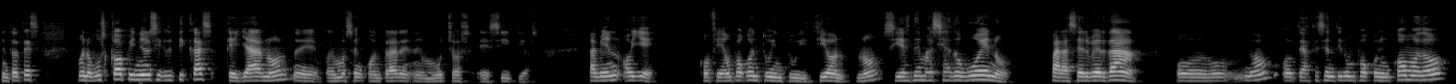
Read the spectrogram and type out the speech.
Entonces, bueno, busca opiniones y críticas que ya no eh, podemos encontrar en, muchos eh, sitios. También, oye, confía un poco en tu intuición, ¿no? Si es demasiado bueno para ser verdad o, ¿no? o te hace sentir un poco incómodo,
